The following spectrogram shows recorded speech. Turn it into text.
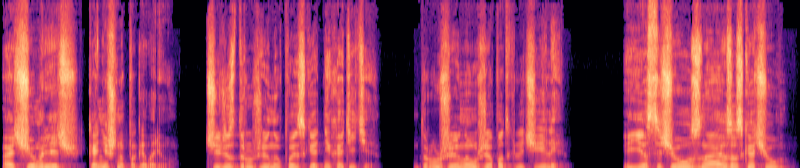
О чем речь? Конечно, поговорю. Через дружину поискать не хотите? Дружину уже подключили. Если чего узнаю, заскочу.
